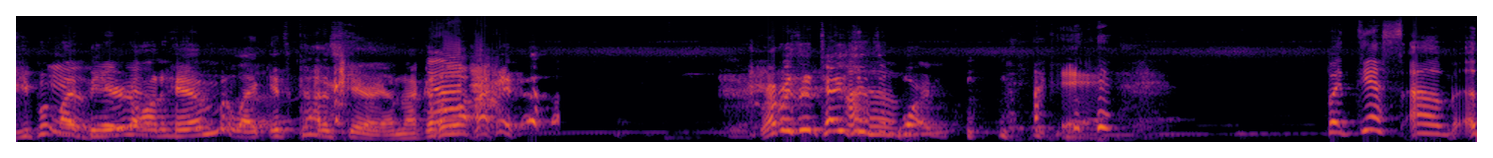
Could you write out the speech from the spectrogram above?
you put my beard on him, like it's kind of scary. I'm not gonna lie. Representation's Um, important. But yes, um, uh,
